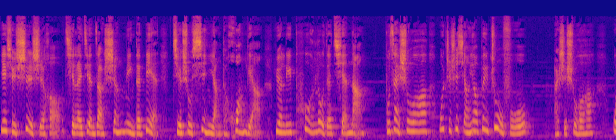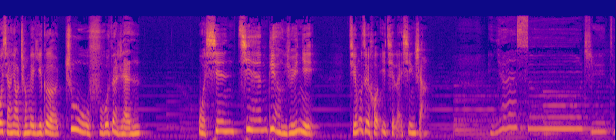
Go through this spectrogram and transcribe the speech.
也许是时候起来建造生命的殿，结束信仰的荒凉，远离破漏的钱囊，不再说我只是想要被祝福，而是说。我想要成为一个祝福的人，我心坚定于你。节目最后，一起来欣赏。耶稣基督，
